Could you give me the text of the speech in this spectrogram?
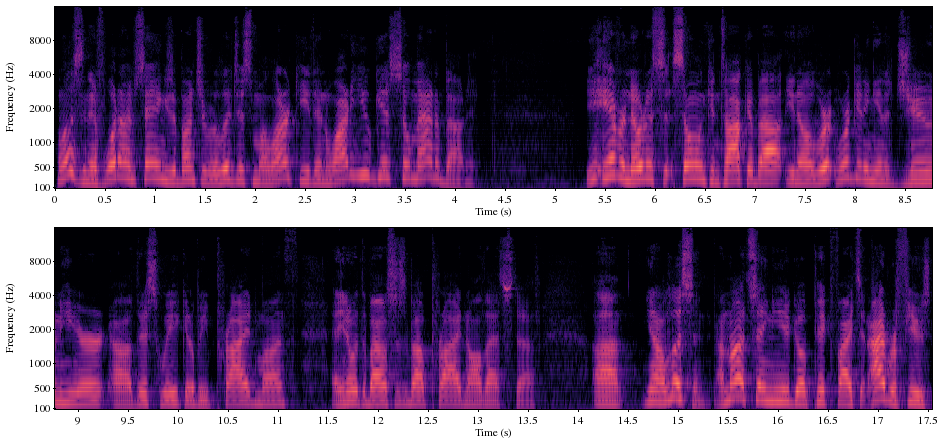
Well, listen, if what I'm saying is a bunch of religious malarkey, then why do you get so mad about it? You, you ever notice that someone can talk about, you know, we're, we're getting into June here uh, this week. It'll be Pride Month. And you know what the Bible says about pride and all that stuff. Uh, you know, listen, I'm not saying you need to go pick fights, and I refuse.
